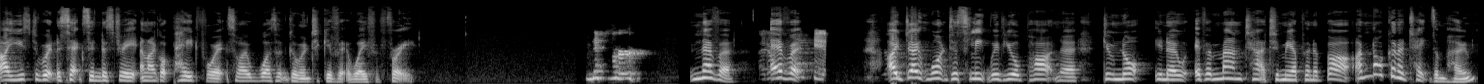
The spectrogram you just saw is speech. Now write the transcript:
I used to work in the sex industry and I got paid for it, so I wasn't going to give it away for free. Never. Never. Ever. I don't want to sleep with your partner. Do not, you know, if a man tatted me up in a bar, I'm not going to take them home.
